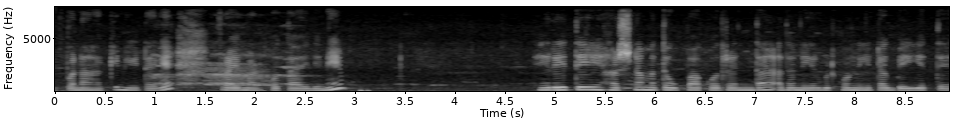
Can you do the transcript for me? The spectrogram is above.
ಉಪ್ಪನ್ನು ಹಾಕಿ ನೀಟಾಗಿ ಫ್ರೈ ಮಾಡ್ಕೋತಾ ಇದ್ದೀನಿ. ಈ ರೀತಿ ಅರಿಶಿನ ಮತ್ತು ಉಪ್ಪು ಹಾಕೋದ್ರಿಂದ ಅದು ನೀರು ಬಿಟ್ಕೊಂಡು ನೀಟಾಗಿ ಬೇಯುತ್ತೆ.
